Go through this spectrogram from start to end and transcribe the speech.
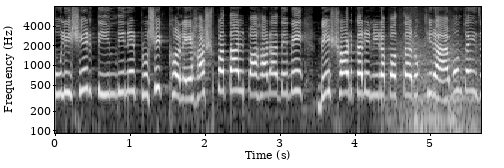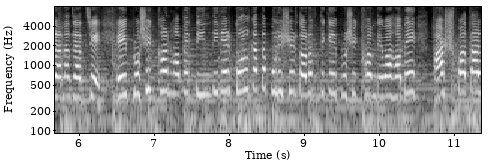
পুলিশের তিন দিনের প্রশিক্ষণে হাসপাতাল পাহারা দেবে বেসরকারি নিরাপত্তা রক্ষীরা এমনটাই জানা যাচ্ছে এই প্রশিক্ষণ হবে তিন দিনের কলকাতা পুলিশের তরফ থেকে এই প্রশিক্ষণ দেওয়া হবে হাসপাতাল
